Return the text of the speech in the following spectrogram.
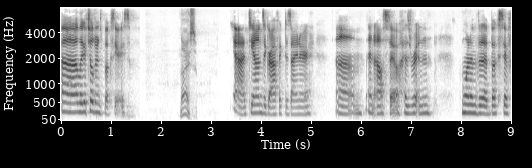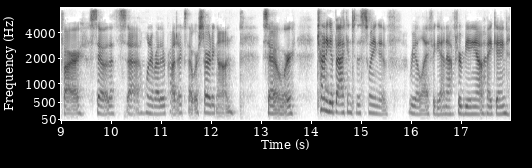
Uh, like a children's book series. Nice. Yeah, Dion's a graphic designer um, and also has written one of the books so far. So that's uh, one of our other projects that we're starting on. So we're trying to get back into the swing of real life again after being out hiking.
